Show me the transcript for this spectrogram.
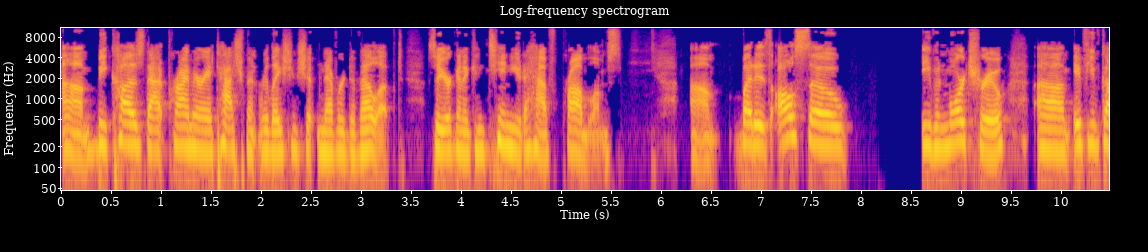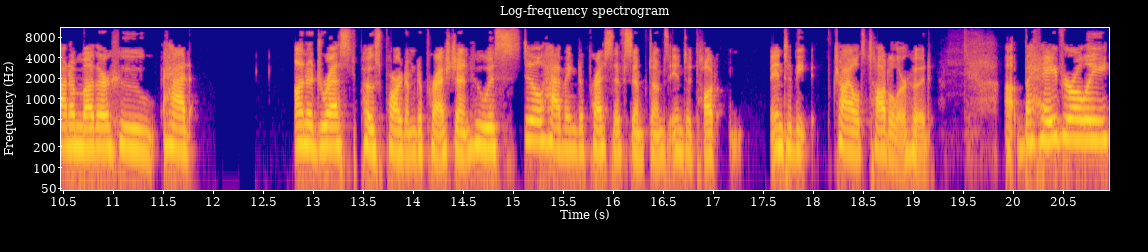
um, because that primary attachment relationship never developed. So you're going to continue to have problems. Um, but it's also even more true um, if you've got a mother who had unaddressed postpartum depression who is still having depressive symptoms into into the child's toddlerhood. Uh, behaviorally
